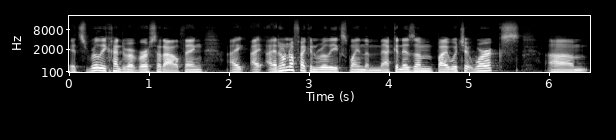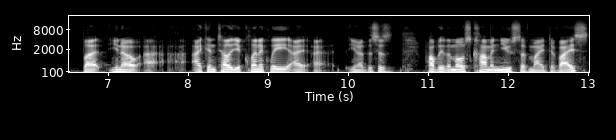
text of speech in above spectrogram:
it's really kind of a versatile thing. I, I, I don't know if I can really explain the mechanism by which it works, um, but you know I, I, can tell you clinically, I, I you know this is probably the most common use of my device,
